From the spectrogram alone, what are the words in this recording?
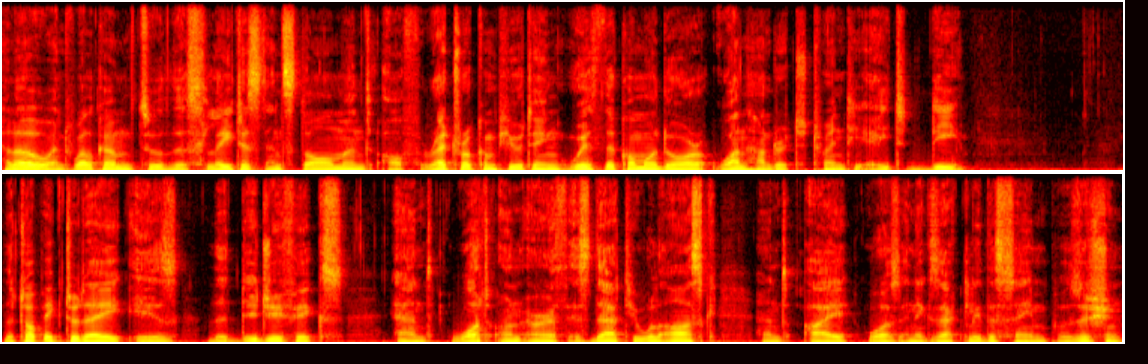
Hello and welcome to this latest installment of Retro Computing with the Commodore 128D. The topic today is the Digifix, and what on earth is that you will ask, and I was in exactly the same position.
